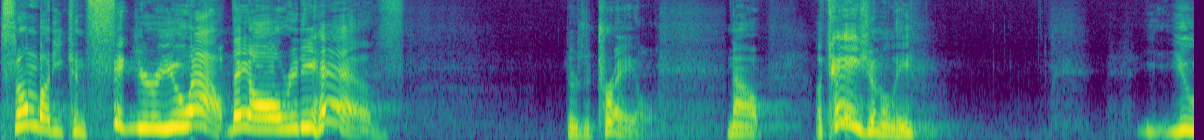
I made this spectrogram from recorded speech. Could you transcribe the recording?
Somebody can figure you out. They already have. there's a trail. Now, occasionally, you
